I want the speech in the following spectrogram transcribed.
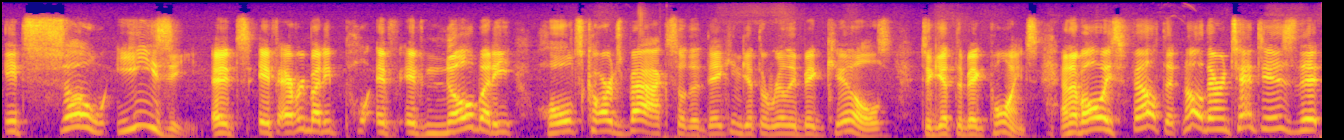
it's so easy. It's if everybody pl- if if nobody holds cards back so that they can get the really big kills to get the big points. And I've always felt that no, their intent is that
